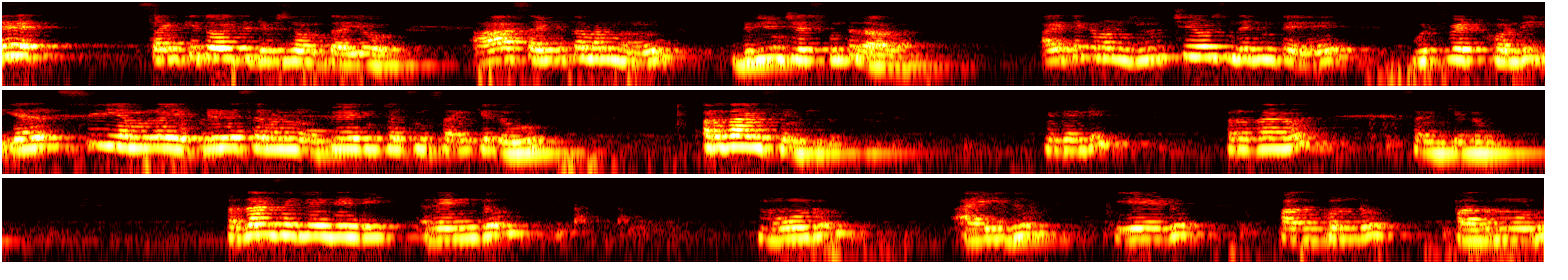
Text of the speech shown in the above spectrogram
ఏ సంఖ్యతో అయితే డివిజన్ అవుతాయో ఆ సంఖ్యతో మనము డివిజన్ చేసుకుంటూ రావాలి. అయితే ఇక్కడ మనం యూజ్ చేయాల్సింది ఏంటంటే గుర్తుపెట్టుకోండి ఎల్సిఎంలో ఎప్పుడైనా సరే మనం ఉపయోగించాల్సిన సంఖ్యలు ప్రధాన సంఖ్యలు. ఏంటండి? ప్రధాన సంఖ్యలు. ప్రధాన సంఖ్యలు ఏంటండి? రెండు మూడు ఐదు ఏడు పదకొండు పదమూడు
